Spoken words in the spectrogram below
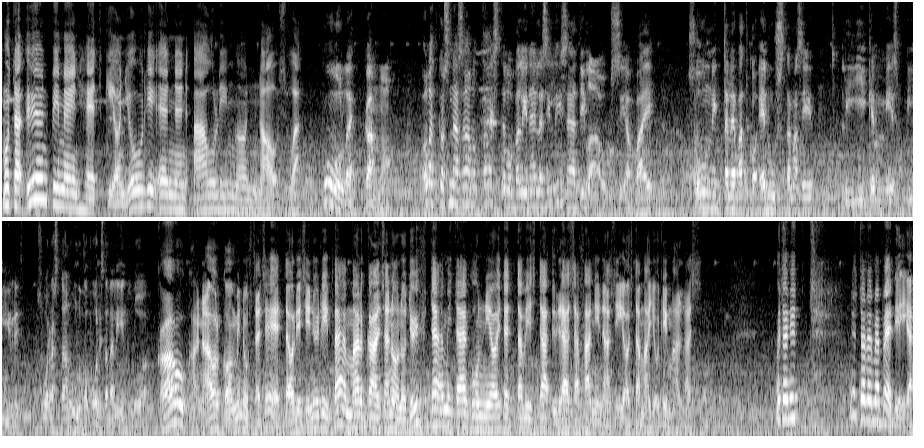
Mutta yön pimein hetki on juuri ennen auringon nousua. Kuule, Kamo. Oletko sinä saanut taisteluvälineillesi lisää tilauksia vai Suunnittelevatko edustamasi liikemiespiirit suorastaan ulkopuolista väliintuloa? Kaukana olkoon minusta se, että olisin ylipään malkaan sanonut yhtään mitään kunnioitettavista Ylä-Safanin asioista majurimallas. Mutta nyt, nyt olemme pelillä.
